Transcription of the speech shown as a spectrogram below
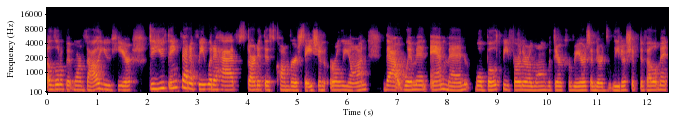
a little bit more value here, do you think that if we would have had started this conversation early on, that women and men will both be further along with their careers and their leadership development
